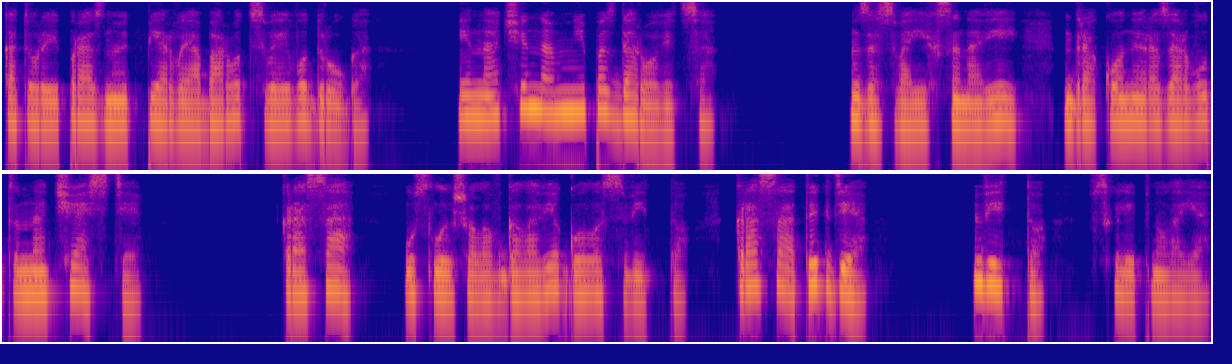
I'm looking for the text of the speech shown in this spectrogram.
которые празднуют первый оборот своего друга. Иначе нам не поздоровится. За своих сыновей драконы разорвут на части. «Краса!» — услышала в голове голос Витто. «Краса, ты где?» «Витто!» — всхлипнула я.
